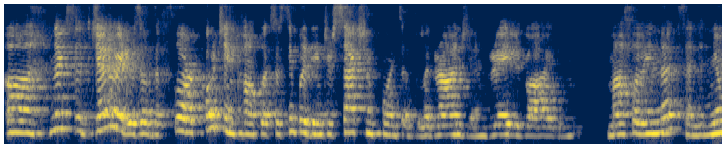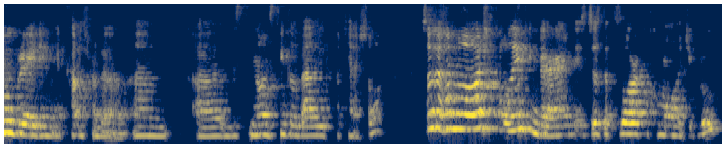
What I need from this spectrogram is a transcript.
Uh, next, the generators of the Floer cochain complex are simply the intersection points of the Lagrangian graded by the Maslov index and the new grading that comes from the um, uh, this non-single valued potential. So the homological link invariant is just the Floer homology group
